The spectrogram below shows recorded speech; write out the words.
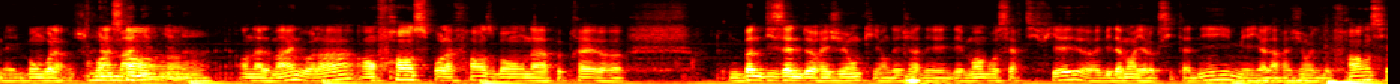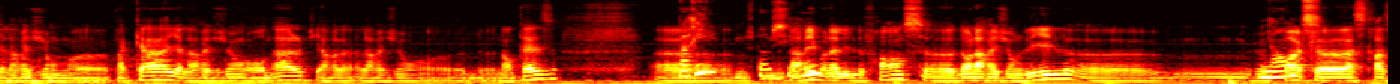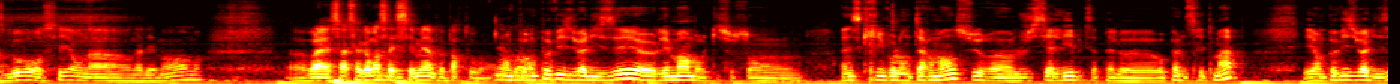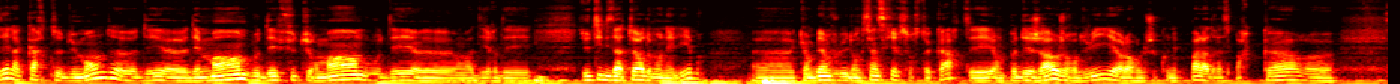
mais bon, voilà. En Pour l'instant, en a- en Allemagne, voilà. En France, pour la France, bon, on a à peu près euh, une bonne dizaine de régions qui ont déjà des, des membres certifiés. Euh, évidemment, il y a l'Occitanie, mais il y a la région Île-de-France, il y a la région euh, PACA, il y a la région Rhône-Alpes, il y a la, la région euh, de Nantaise. Euh, Paris, je pense. Paris, voilà, l'Île-de-France. Euh, dans la région de Lille, je crois Nantes. qu'à Strasbourg aussi, on a, on a des membres. Euh, voilà, ça, ça commence à s'aimer un peu partout. hein. On peut, on peut visualiser euh, les membres qui se sont inscrits volontairement sur un logiciel libre qui s'appelle euh, OpenStreetMap. Et on peut visualiser la carte du monde des, euh, des membres ou des futurs membres ou des, euh, on va dire, des utilisateurs de monnaie libre euh, qui ont bien voulu donc s'inscrire sur cette carte. Et on peut déjà aujourd'hui, alors je connais pas l'adresse par cœur, euh,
